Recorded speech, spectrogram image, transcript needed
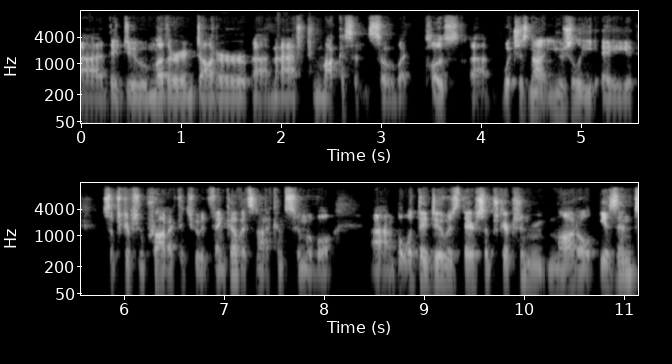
uh, they do mother and daughter uh, matching moccasins, so like clothes, uh, which is not usually a subscription product that you would think of. It's not a consumable. Um, but what they do is their subscription model isn't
